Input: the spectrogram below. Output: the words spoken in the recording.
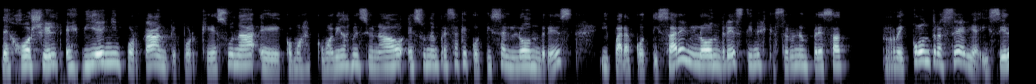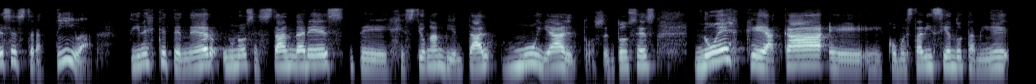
de Hochschild es bien importante porque es una, eh, como, como bien has mencionado, es una empresa que cotiza en Londres y para cotizar en Londres tienes que ser una empresa recontra seria. Y si eres extractiva, tienes que tener unos estándares de gestión ambiental muy altos. Entonces, no es que acá, eh, eh, como está diciendo también eh,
